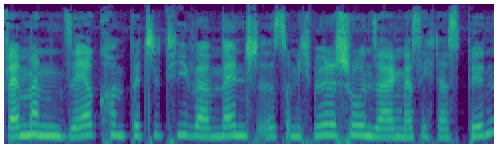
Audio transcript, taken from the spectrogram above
wenn man ein sehr kompetitiver Mensch ist, und ich würde schon sagen, dass ich das bin,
